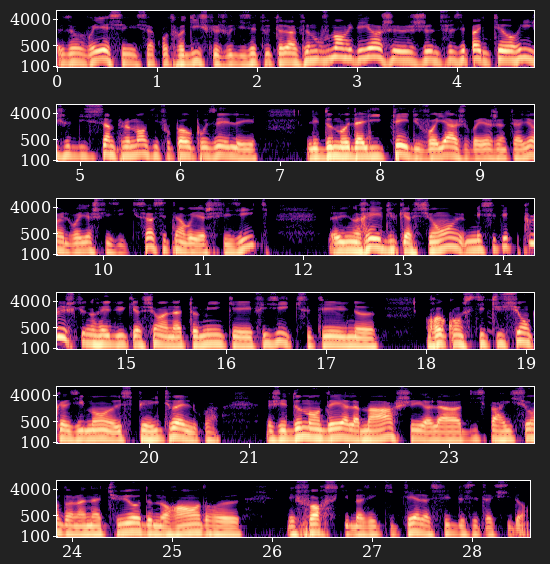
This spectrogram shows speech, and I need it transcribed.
Euh, vous voyez, ça contredit ce que je vous disais tout à l'heure. Le mouvement, mais d'ailleurs, je, ne faisais pas une théorie, je dis simplement qu'il ne faut pas opposer les, les deux modalités du voyage, le voyage intérieur et le voyage physique. Ça, c'était un voyage physique, euh, une rééducation, mais c'était plus qu'une rééducation anatomique et physique, c'était une reconstitution quasiment spirituelle, quoi j'ai demandé à la marche et à la disparition dans la nature de me rendre euh, les forces qui m'avaient quitté à la suite de cet accident.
